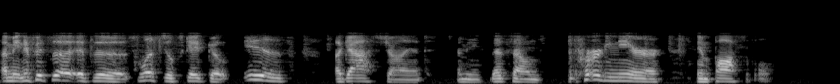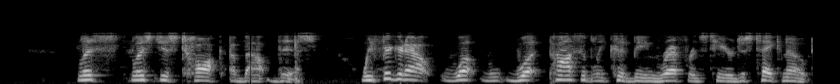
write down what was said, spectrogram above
I mean, if it's a, if the celestial scapegoat is a gas giant, I mean, that sounds pretty near impossible. Let's let's just talk about this. We figured out what what possibly could be referenced here. Just take note.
